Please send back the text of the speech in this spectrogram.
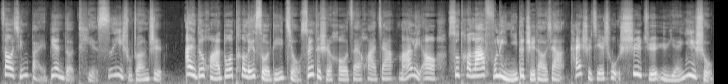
造型百变的铁丝艺术装置。爱德华多·特雷索迪九岁的时候，在画家马里奥·苏特拉弗里尼的指导下，开始接触视觉语言艺术。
